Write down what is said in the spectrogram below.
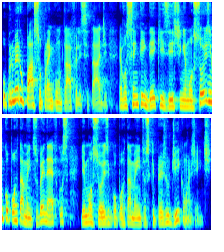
O primeiro passo para encontrar a felicidade é você entender que existem emoções em comportamentos benéficos e emoções em comportamentos que prejudicam a gente.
